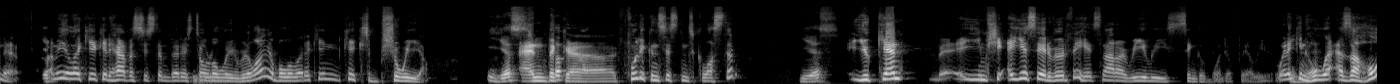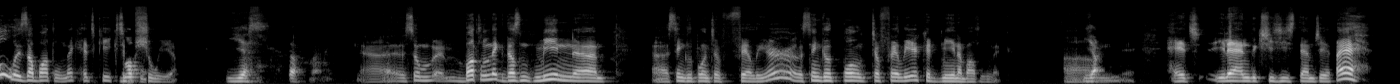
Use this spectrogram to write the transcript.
no I mean like you could have a system that is totally reliable ولكن كيكتب شوية يس عندك uh, fully consistent cluster يس you can't يمشي اي سيرفر فيه it's not a really single point of failure ولكن Yeah. هو as a whole is a bottleneck حيت كيكتب Bottleneck. شوية يس Uh, so bottleneck doesn't mean um, a single point of failure. A single point of failure could mean a bottleneck. Um, Yeah. حيت الا عندك شي سيستم تيطيح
